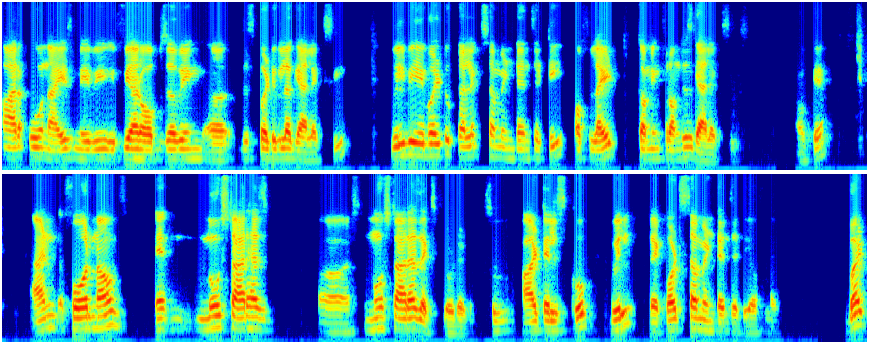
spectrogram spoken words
our own eyes, maybe if we are observing uh, this particular galaxy, we'll be able to collect some intensity of light coming from this galaxy. Okay. And for now, eh, no star has uh, no star has exploded. So our telescope will record some intensity of light. But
